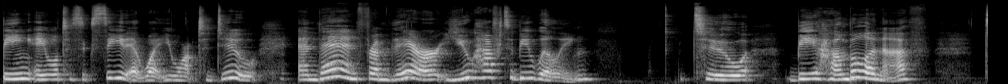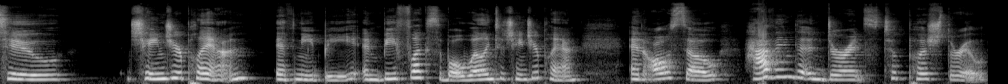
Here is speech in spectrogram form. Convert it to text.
being able to succeed at what you want to do. And then from there, you have to be willing to be humble enough to change your plan if need be and be flexible, willing to change your plan, and also having the endurance to push through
